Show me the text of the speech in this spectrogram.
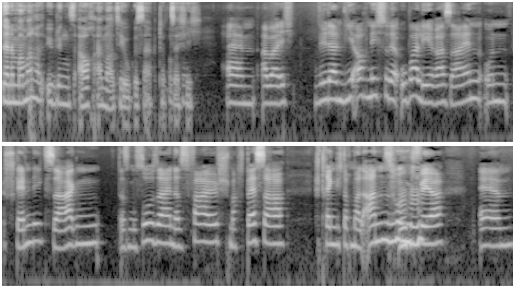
Deine Mama hat übrigens auch einmal Theo gesagt, tatsächlich. Ähm, aber ich will dann wie auch nicht so der Oberlehrer sein und ständig sagen, das muss so sein, das ist falsch, mach's besser, streng dich doch mal an, so ungefähr. Ähm,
